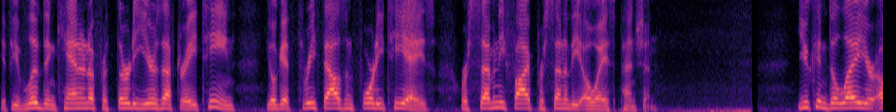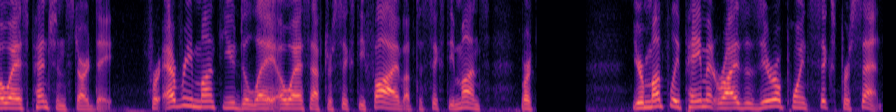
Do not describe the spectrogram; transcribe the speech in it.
If you've lived in Canada for 30 years after 18, you'll get 3,040 TAs, or 75% of the OAS pension. You can delay your OAS pension start date. For every month you delay OAS after 65 up to 60 months, your monthly payment rises 0.6%.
